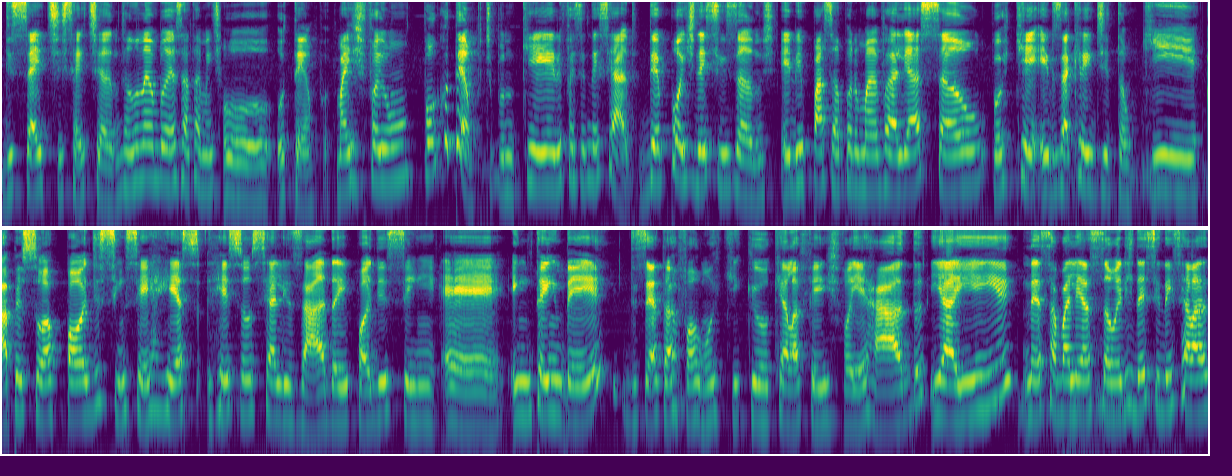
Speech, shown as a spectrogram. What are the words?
de 7 em 7 anos, eu não lembro exatamente o, o tempo, mas foi um pouco tempo, tipo, que ele foi sentenciado. Depois desses anos, ele passa por uma avaliação, porque eles acreditam que a pessoa pode sim ser res- ressocializada e pode sim é, entender, de certa forma, que, que o que ela fez foi errado. E aí, nessa avaliação, eles decidem se ela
